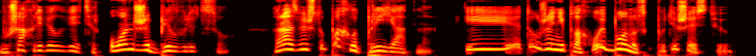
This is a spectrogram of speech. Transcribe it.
В ушах ревел ветер, он же бил в лицо. Разве что пахло приятно, и это уже неплохой бонус к путешествию.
